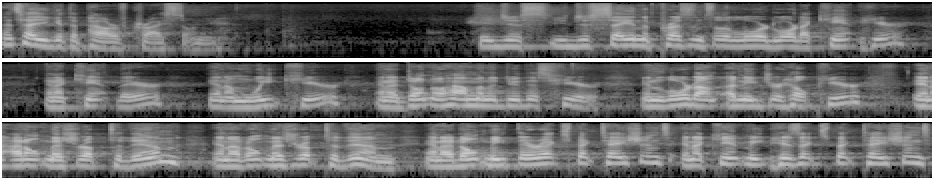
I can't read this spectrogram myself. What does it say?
That's how you get the power of Christ on you. You just, you just say in the presence of the Lord, Lord, I can't here, and I can't there, and I'm weak here, and I don't know how I'm going to do this here. And Lord, I'm, i need your help here, and I don't measure up to them, and I don't measure up to them, and I don't meet their expectations, and I can't meet his expectations,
